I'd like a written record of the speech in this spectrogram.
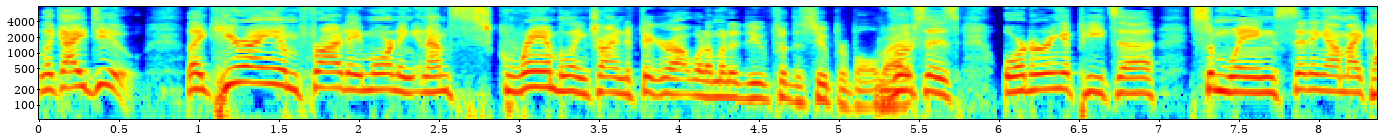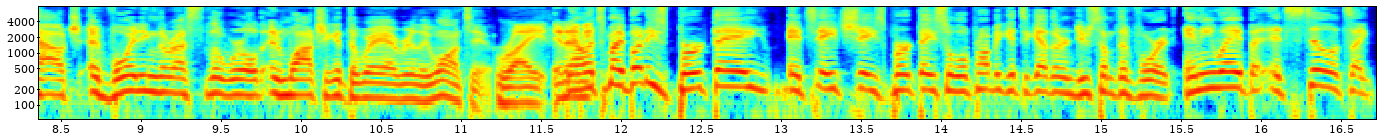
Like I do. Like here I am Friday morning and I'm scrambling trying to figure out what I'm going to do for the Super Bowl Right. versus ordering a pizza, some wings, sitting on my couch, avoiding the rest of the world and watching it the way I really want to. Right. And I now mean- it's my buddy's birthday. It's HJ's birthday, so we'll probably get together and do something for it anyway, but it's still it's like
